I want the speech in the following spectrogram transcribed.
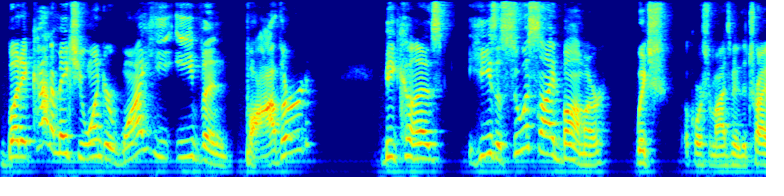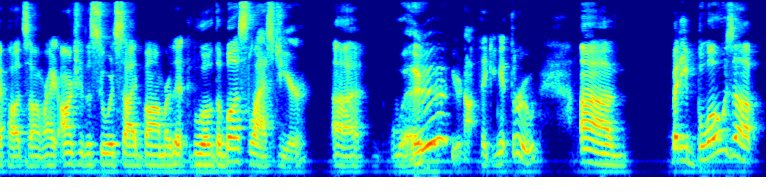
but it kind of makes you wonder why he even bothered, because he's a suicide bomber which of course reminds me of the tripod song, right? Aren't you the suicide bomber that blew up the bus last year? Uh, well, you're not thinking it through. Um, but he blows up,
